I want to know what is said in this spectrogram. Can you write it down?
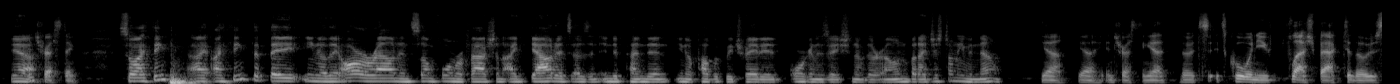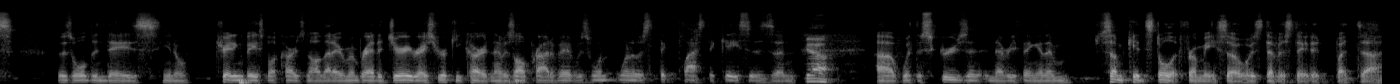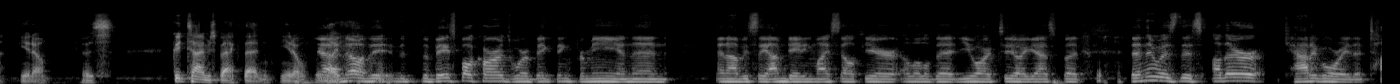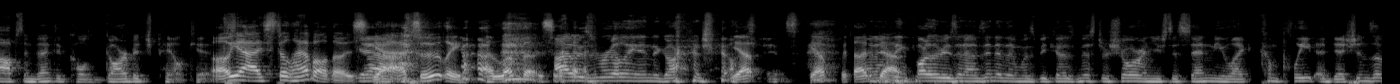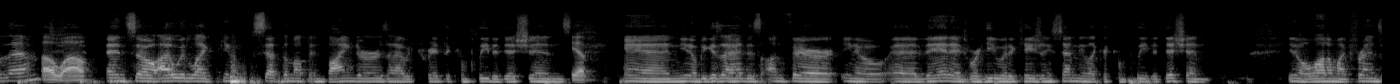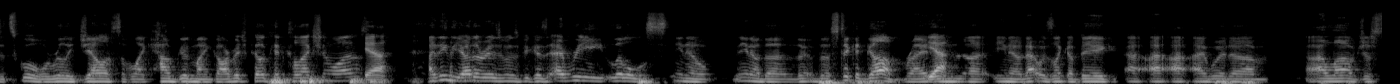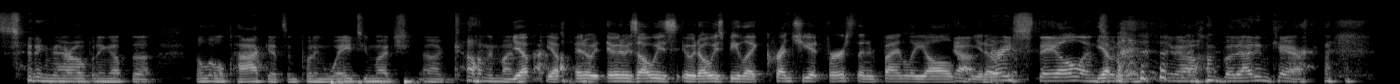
Yeah. Interesting. So I think I, I think that they, you know, they are around in some form or fashion. I doubt it's as an independent, you know, publicly traded organization of their own, but I just don't even know. Yeah, yeah, interesting. Yeah, no, it's it's cool when you flash back to those those olden days. You know, trading baseball cards and all that. I remember I had a Jerry Rice rookie card, and I was all proud of it. It was one one of those thick plastic cases, and Yeah. uh, with the screws and, and everything. And then some kid stole it from me, so I was devastated. But uh, you know, it was good times back then. You know, Yeah. life- No, the, the the baseball cards were a big thing for me, and then and obviously I'm dating myself here a little bit. You are too, I guess. But then there was this other category that Topps invented called garbage pail kids. Oh yeah, I still have all those. Yeah, Yeah. absolutely. I love those. I was really into garbage pail Yep. kids. yep, without a and I think part of the reason I was into them was because Mr. Shorin used to send me like complete editions of them. Oh wow. And so I would like, you know, set them up in binders and I would create the complete editions. Yep. And, you know, because I had this unfair, you know, advantage where he would occasionally send me like a complete edition. You know, a lot of my friends at school were really jealous of like how good my garbage pail kid collection was. Yeah. I think the other reason was because every little, you know, you know, the the, the stick of gum, right? Yeah. And, uh, you know, that was like a big. I, I I would um I love just sitting there opening up the the little packets and putting way too much uh, gum in my Yep, mouth. yep. And it, it was always it would always be like crunchy at first, and then finally all Yeah, you know. very stale and Yep. sort of, you know, but I didn't care.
